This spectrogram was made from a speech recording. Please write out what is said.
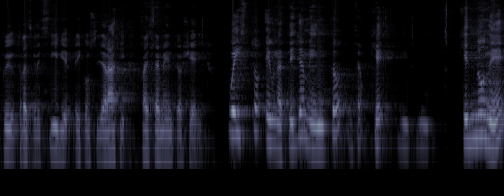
più trasgressivi e considerati falsamente osceni. Questo è un atteggiamento diciamo, che, che non è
